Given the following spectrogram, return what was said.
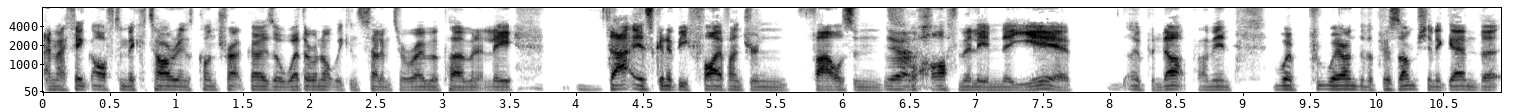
and I think after Mkhitaryan's contract goes, or whether or not we can sell him to Roma permanently, that is going to be five hundred thousand yeah. or half a million a year opened up. I mean, we're we're under the presumption again that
